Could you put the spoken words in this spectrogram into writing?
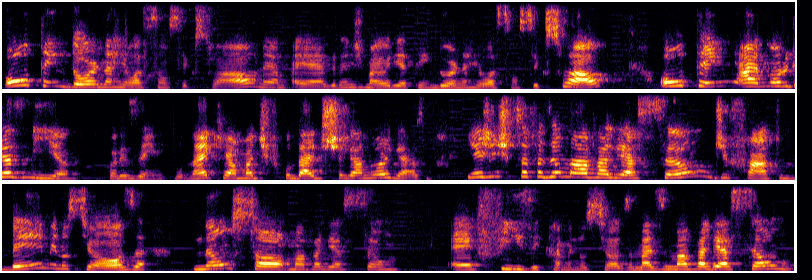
Ou tem dor na relação sexual, né? É, a grande maioria tem dor na relação sexual, ou tem anorgasmia, por exemplo, né, que é uma dificuldade de chegar no orgasmo. E a gente precisa fazer uma avaliação, de fato, bem minuciosa, não só uma avaliação é, física minuciosa, mas uma avaliação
